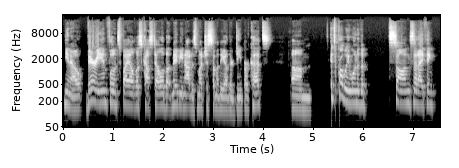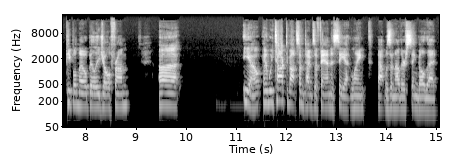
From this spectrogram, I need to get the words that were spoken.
you know, very influenced by Elvis Costello, but maybe not as much as some of the other deeper cuts. Um, it's probably one of the songs that I think people know Billy Joel from. Uh, you know, and we talked about sometimes a fantasy at length. That was another single that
